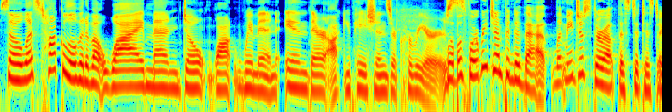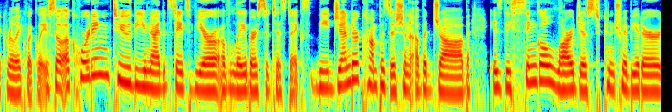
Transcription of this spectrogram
So let's talk a little bit about why men don't want women in their occupations or careers. Well, before we jump into that, let me just throw out this statistic really quickly. So, according to the United States Bureau of Labor Statistics, the gender composition of a job is the single largest contributor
